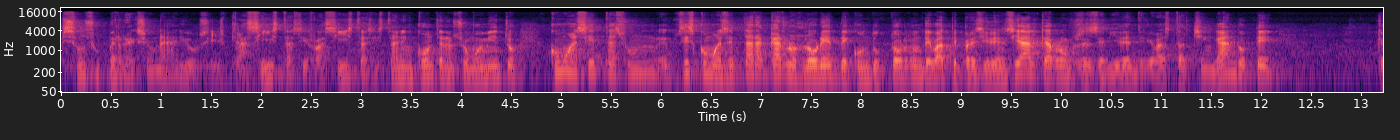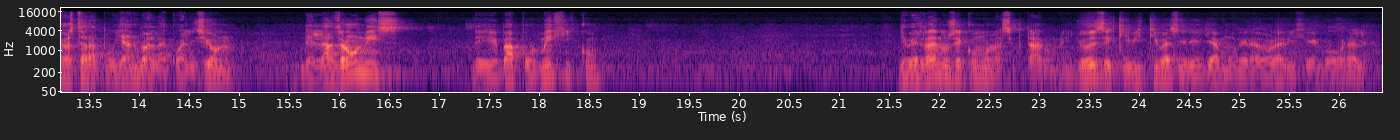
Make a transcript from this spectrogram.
Son súper reaccionarios y clasistas y racistas y están en contra de nuestro movimiento. ¿Cómo aceptas un.? Es como aceptar a Carlos Loret de conductor de un debate presidencial, cabrón. Pues es evidente que va a estar chingándote, que va a estar apoyando a la coalición de ladrones, de Va por México. De verdad no sé cómo lo aceptaron. ¿eh? Yo desde que vi que iba a ser ella moderadora dije, órale.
